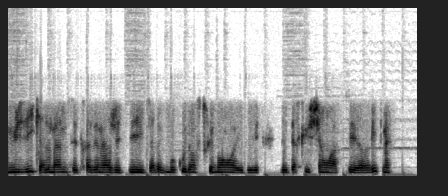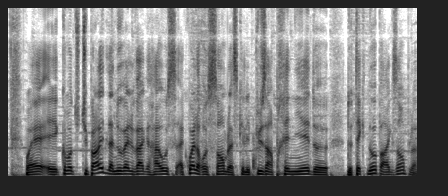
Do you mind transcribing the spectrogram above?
musique elle-même, c'est très énergétique avec beaucoup d'instruments et des, des percussions assez euh, rythmées. Ouais, et comment tu, tu parlais de la nouvelle vague house, à quoi elle ressemble? Est-ce qu'elle est plus imprégnée de, de techno par exemple?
